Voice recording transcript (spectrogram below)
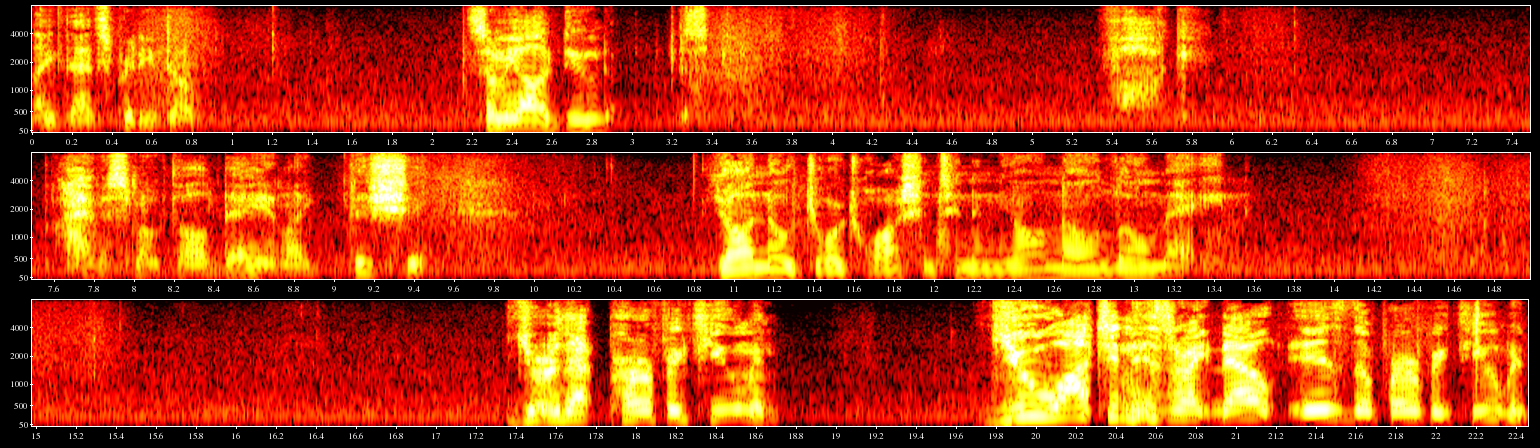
Like that's pretty dope. Some of y'all do. Know. I haven't smoked all day and like this shit. Y'all know George Washington and y'all know Low Mein. You're that perfect human. You watching this right now is the perfect human.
